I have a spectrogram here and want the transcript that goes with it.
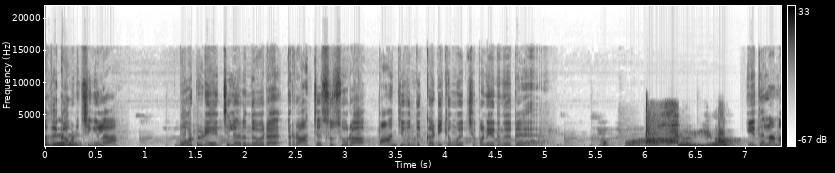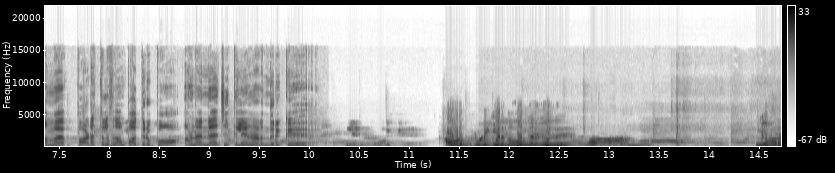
அதை கவனிச்சிங்களா? போட்டோட எட்ஜில் இருந்தவரை ராட்சச சுறா பாஞ்சு வந்து கடிக்க முயற்சி பண்ணியிருந்தது. இதெல்லாம் நம்ம படத்துல தான் பார்த்திருப்போம். ஆனா நிஜத்திலே நடந்திருக்கு. அவர் பிடிக்கிறதுக்கு வந்திருக்குது இங்க வர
